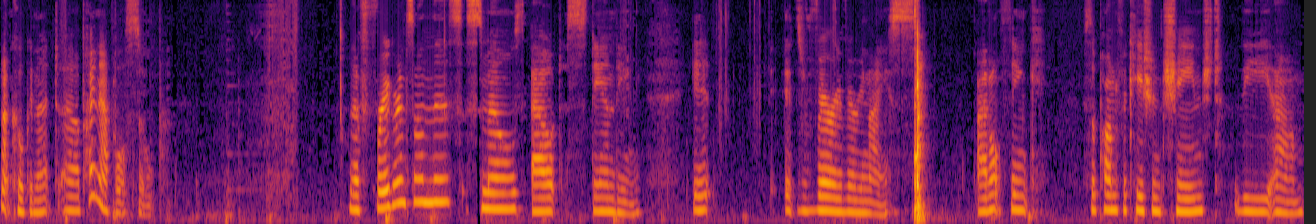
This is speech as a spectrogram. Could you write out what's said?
not coconut, uh, pineapple soap. The fragrance on this smells outstanding. It It's very, very nice. I don't think saponification changed the, um,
